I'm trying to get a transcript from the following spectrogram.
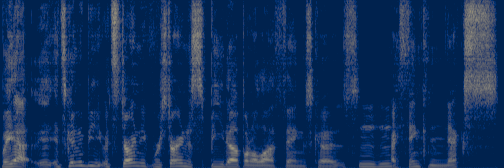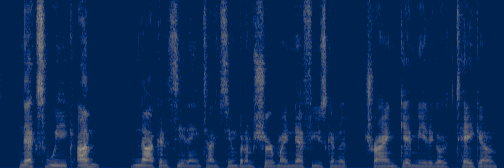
But yeah, it's gonna be. It's starting. To, we're starting to speed up on a lot of things because Mhm. I think next next week I'm not gonna see it anytime soon, but I'm sure my nephew's gonna try and get me to go take him.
